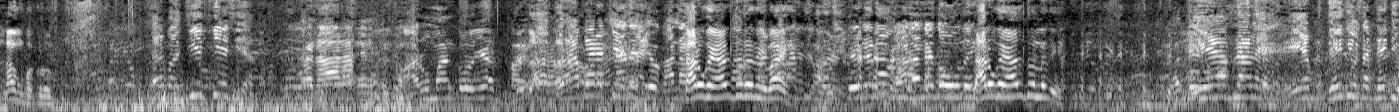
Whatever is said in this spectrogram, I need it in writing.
લાવું પકડું સાહેબ હજી એક કે છે મારું માન તો યાર હા, બરાબર જ છે સાહેબ. તારું કઈ હાલતું નથી ભાઈ તારું કઈ હાલતું નથી એમ ના લે એમ દઈ દો સાહેબ દઈ દો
